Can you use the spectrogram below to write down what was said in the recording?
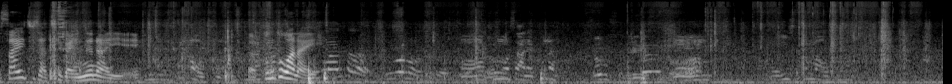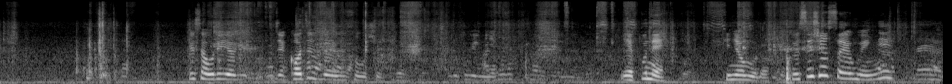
사이즈 자체가 있는 아이예요. 3만 5천 원. 뚱뚱한 아이. 어, 동영상 안 했구나. 서비스 드리겠습니다. 네. 23만 5천 원. 그래서 우리 여기 이제 거제도에서 오실 우리 아, 고객님. 예쁘네. 기념으로. 그거 쓰셨어요, 고객님? 네.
